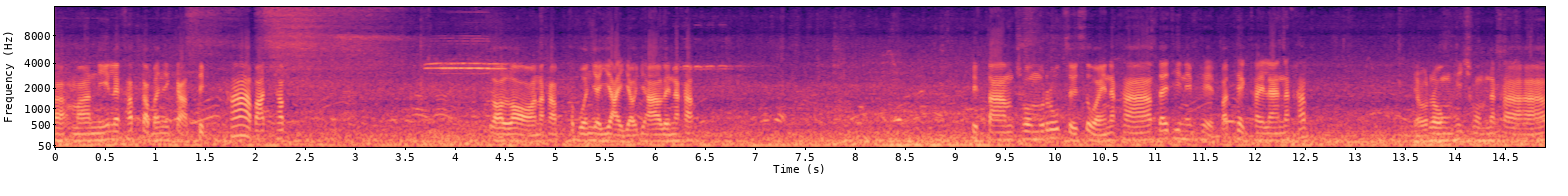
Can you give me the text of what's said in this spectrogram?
ประมาณนี้เลยครับกับบรรยากาศ 15 บัสครับหล่อๆนะครับขบวนใหญ่ๆ ยาวๆ เลยนะครับ ติดตามชมรูปสวยๆ นะครับ ได้ที่ในเพจบัตเทคไทยแลนด์นะครับ เดี๋ยวลงให้ชมนะครับ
